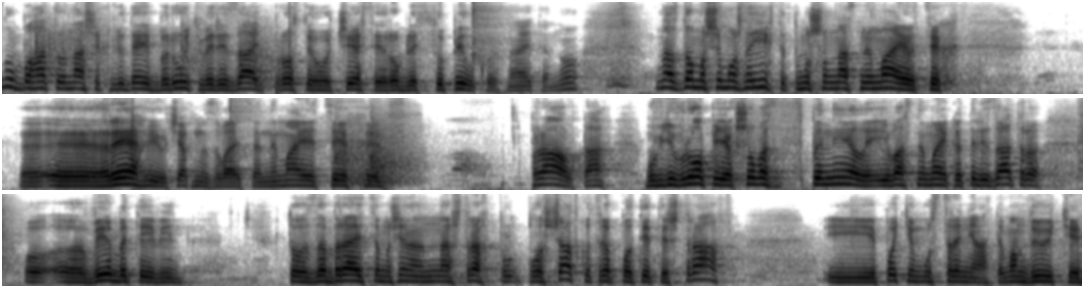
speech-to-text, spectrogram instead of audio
Ну, багато наших людей беруть, вирізають, просто його чистять, роблять супілку, знаєте. Ну, у нас вдома ще можна їхати, тому що в нас немає цих е, е, регів, чи як називається, немає цих е, прав, так? Бо в Європі, якщо вас спинили і у вас немає каталізатора, о, е, вибитий він, то забирається машина на штрафплощадку, треба платити штраф і потім устраняти. Вам дають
